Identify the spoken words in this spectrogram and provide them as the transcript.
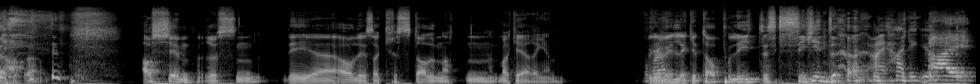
ja. Askim-russen de eh, avlyser Krystallnatten-markeringen. For de vil ikke ta politisk side. Nei, herregud. Nei.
